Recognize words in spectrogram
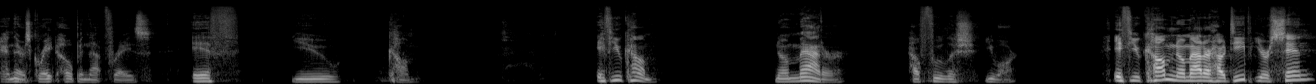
and there's great hope in that phrase, if you come. If you come, no matter how foolish you are. If you come, no matter how deep your sin,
